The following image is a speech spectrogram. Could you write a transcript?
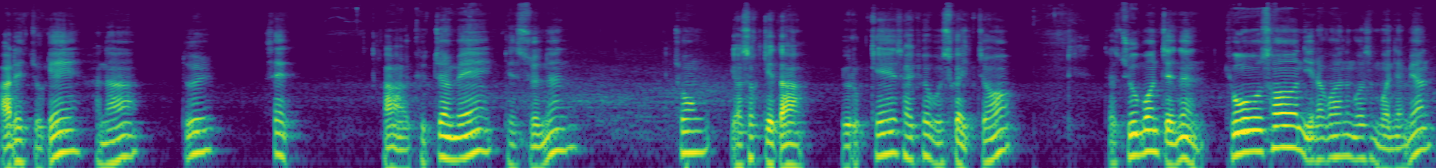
아래쪽에 하나, 둘, 셋. 아, 교점의 개수는 총 6개다. 이렇게 살펴볼 수가 있죠. 자, 두 번째는 교선이라고 하는 것은 뭐냐면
